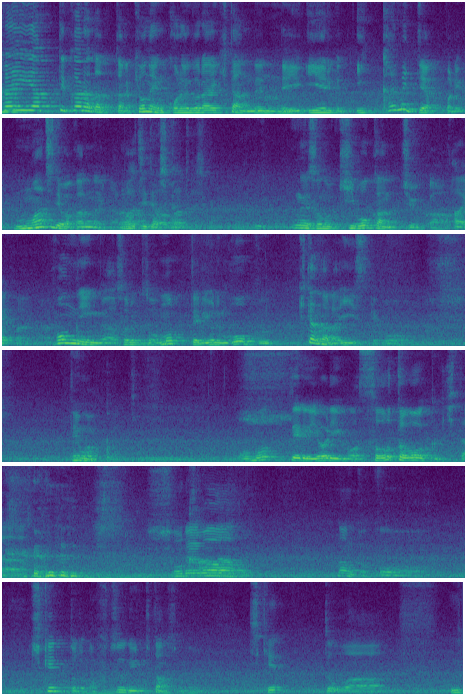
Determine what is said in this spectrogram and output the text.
回やってからだったら去年これぐらい来たんでって言えるけど1回目ってやっぱりマジで分かんないから。マジで分かんないねその規模感っていうか、はいはいはい。本人がそれこそ思ってるよりも多く来たならいいですけどでも思ってるよりも相当多く来た。それはなんかこうチケットとか普通に売ってたんですよね。チケットは売っ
